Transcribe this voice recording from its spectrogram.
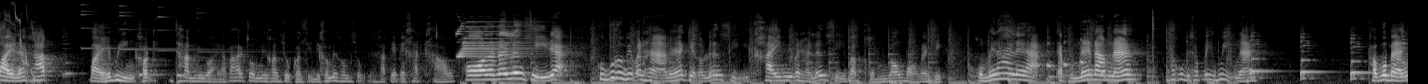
ปล่อยนะครับ ปล่อยให้ผู้หญิงเขาทำดีกว่าแล้วก็จงมีความสุขกับสิ่งที่เขาไม่ความสุขนะครับอย่าไปขัดเขาพอเราได้เรื่องสีเนี่ยคุณผู้ดูมีปัญหาไหมฮะเกี่ยวกับเรื่องสีใครมีปัญหาเรื่องสีแบบผมลองบอกหน่อยสิผมไม่ได้เลยอะแต่ผมแนะนำนะ ถ้าคุณไปช้อปปิ้งผู้หญิงนะ power bank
